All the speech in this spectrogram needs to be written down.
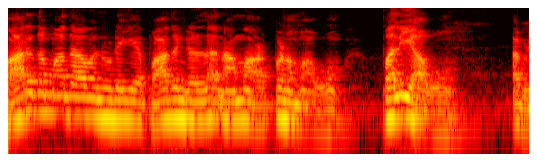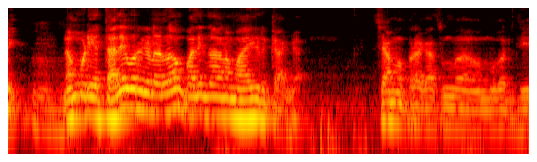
பாரத மாதாவினுடைய பாதங்களில் நாம் அர்ப்பணமாவோம் பலியாவோம் அப்படி. நம்முடைய தலைவர்கள் எல்லாம் பலிதானமாக இருக்காங்க. சியாம பிரகாஷ் முகர்ஜி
